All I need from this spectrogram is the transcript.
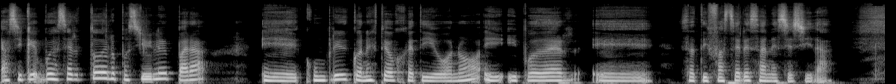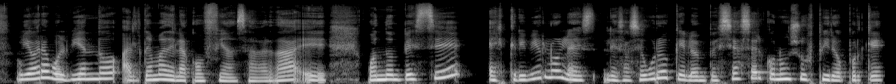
Así que voy a hacer todo lo posible para eh, cumplir con este objetivo, ¿no? Y, poder eh, satisfacer esa necesidad. Y ahora volviendo al tema de la confianza, ¿verdad? Eh, cuando empecé a escribirlo, les, les aseguro que lo empecé a hacer con un suspiro, porque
